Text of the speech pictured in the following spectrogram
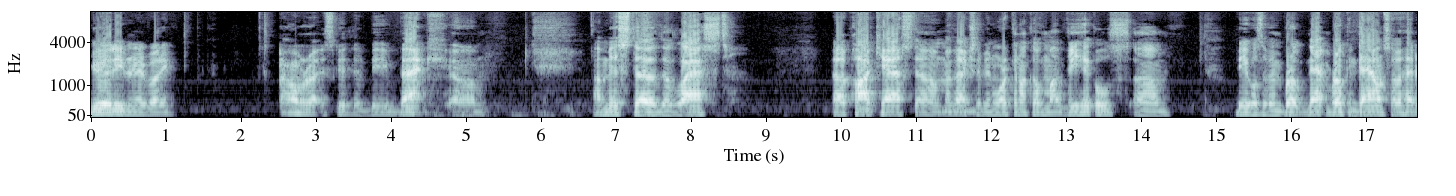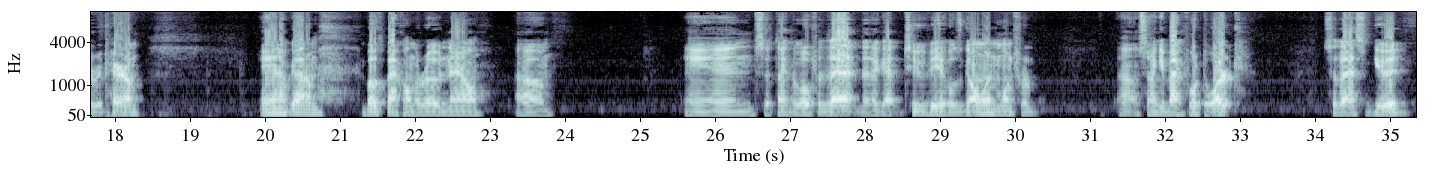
Good evening, everybody. All right, it's good to be back. Um, I missed uh, the last uh, podcast. Um, I've actually been working on a couple of my vehicles. Um, vehicles have been broke down, broken down, so I had to repair them, and I've got them both back on the road now. Um, and so thank the Lord for that. That I got two vehicles going, one for uh, so I can get back and forth to work. So that's good.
